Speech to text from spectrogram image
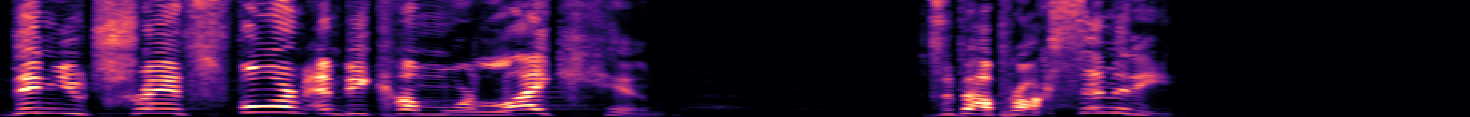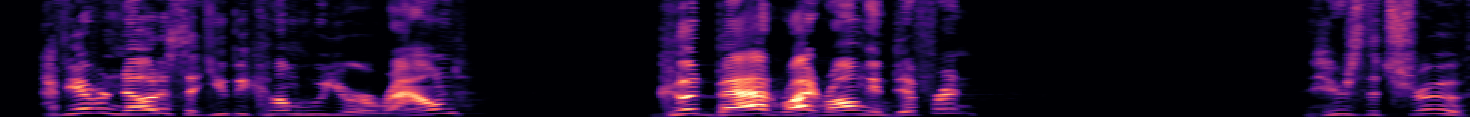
then you transform and become more like him. It's about proximity. Have you ever noticed that you become who you're around? Good, bad, right, wrong, indifferent? And here's the truth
